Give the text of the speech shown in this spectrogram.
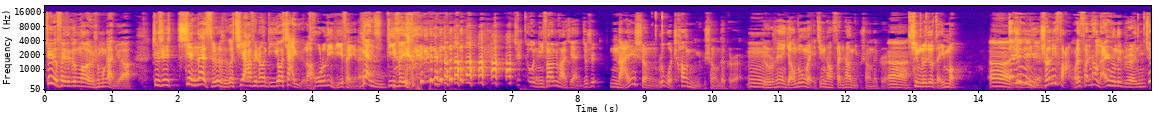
这个飞得更高有什么感觉啊？就是现在此时此刻气压非常低，要下雨了，秃噜地皮飞呢。燕子低飞。就哦你发没发现，就是男生如果唱女生的歌，嗯比如说像杨宗纬经常翻唱女生的歌，嗯听着就贼猛。嗯，但是女生你反过来翻唱男生的歌，你就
